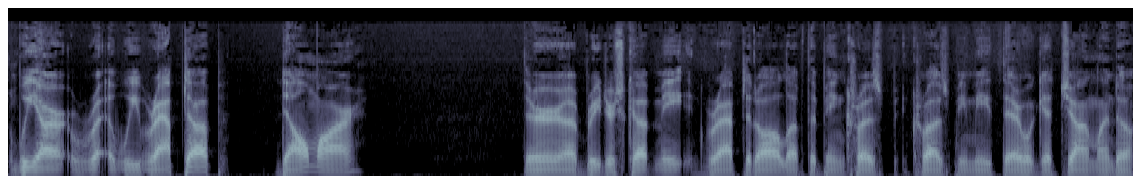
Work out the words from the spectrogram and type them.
we are we wrapped up Del Mar. Their uh, Breeders' Cup meet wrapped it all up. The Bing Crosby, Crosby meet there. We'll get John Lindo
